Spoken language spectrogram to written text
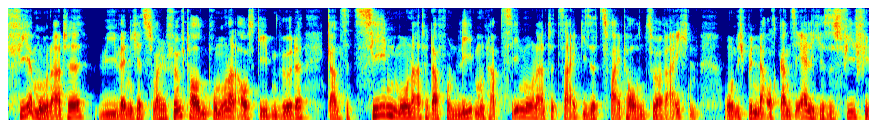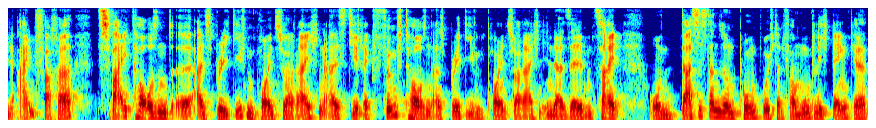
vier Monate, wie wenn ich jetzt zum Beispiel 5000 pro Monat ausgeben würde, ganze zehn Monate davon leben und habe zehn Monate Zeit, diese 2000 zu erreichen. Und ich bin da auch ganz ehrlich, es ist viel, viel einfacher, 2000 äh, als Break-Even-Point zu erreichen, als direkt 5000 als Break-Even-Point zu erreichen in derselben Zeit. Und das ist dann so ein Punkt, wo ich dann vermutlich denke,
